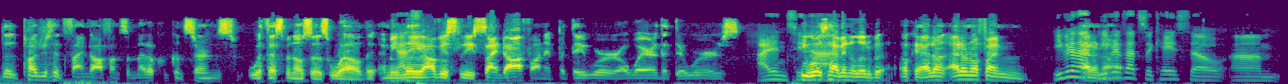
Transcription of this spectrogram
the Padres had signed off on some medical concerns with Espinoza as well. I mean, they obviously signed off on it, but they were aware that there was I didn't see. he was having a little bit. Okay, I don't I don't know if I'm even if that, don't know. if that's the case, though. Um,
